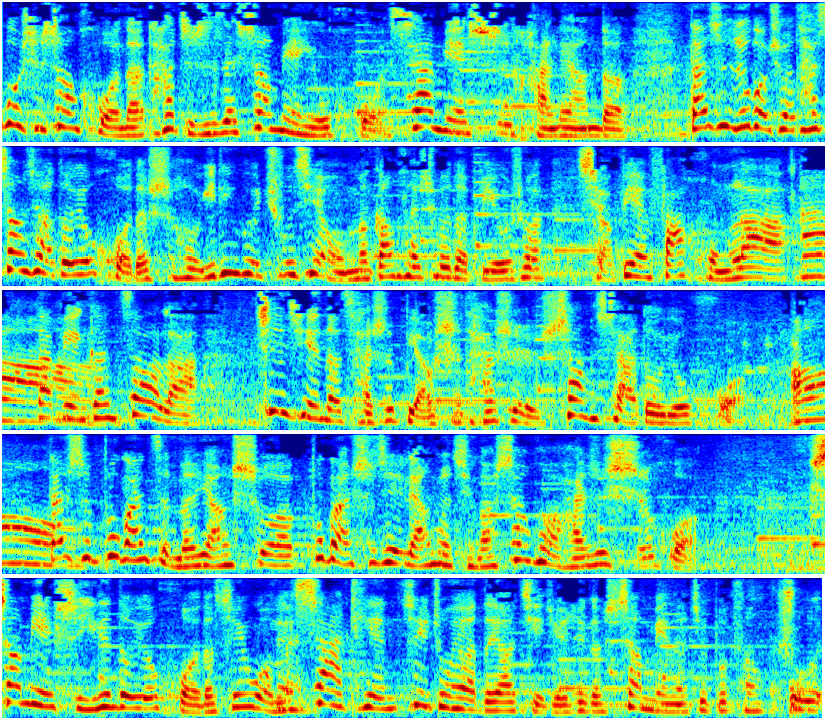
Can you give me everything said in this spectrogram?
果是上火呢，它只是在上面有火，下面是寒凉的。但是如果说它上下都有火的时候，一定会出现我们刚才说的，比如说小便发红啦，啊大便干燥啦，这些呢才是表示它是上下都有火。哦。但是不管怎么样说，不管是这两种情况，上火还是实火。上面是一定都有火的，所以我们夏天最重要的要解决这个上面的这部分火。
